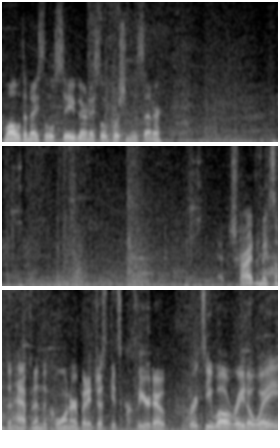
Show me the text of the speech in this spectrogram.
Come on with a nice little save there, nice little push into the center. I tried to make something happen in the corner, but it just gets cleared out pretty well right away.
